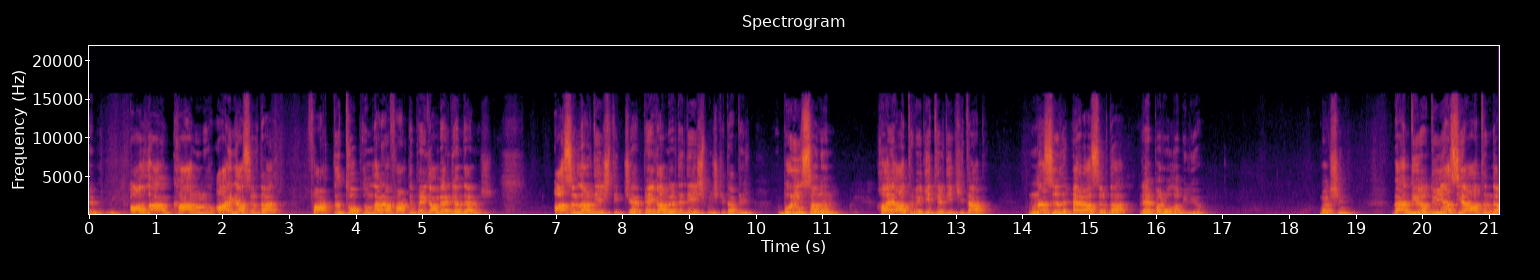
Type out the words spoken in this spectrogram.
E, Allah'ın kanunu aynı asırda farklı toplumlara farklı peygamber göndermiş. Asırlar değiştikçe peygamber de değişmiş, kitap değişmiş. Bu insanın hayatı ve getirdiği kitap nasıl her asırda rehber olabiliyor? Bak şimdi. Ben diyor dünya seyahatinde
